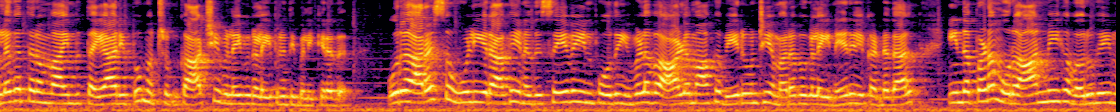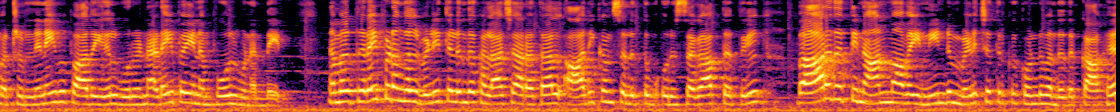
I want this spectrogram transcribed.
உலகத்தரம் வாய்ந்த தயாரிப்பு மற்றும் காட்சி விளைவுகளை பிரதிபலிக்கிறது. ஒரு அரசு ஊழியராக எனது சேவையின் போது இவ்வளவு ஆழமாக வேரூன்றிய மரபுகளை நேரில் கண்டதால் இந்த படம் ஒரு ஆன்மீக வருகை மற்றும் நினைவு பாதையில் ஒரு நடைப்பயணம் போல் உணர்ந்தேன். நமது திரைப்படங்கள் வெளித்தெழுந்த கலாச்சாரத்தால் ஆதிக்கம் செலுத்தும் ஒரு சகாப்தத்தில் பாரதத்தின் ஆன்மாவை மீண்டும் வெளிச்சத்திற்கு கொண்டு வந்ததற்காக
